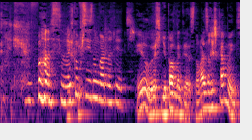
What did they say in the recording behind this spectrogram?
O que eu faço? É que eu preciso de um guarda-redes. Eu, eu escolhi o Pavlenka, senão vais arriscar muito.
